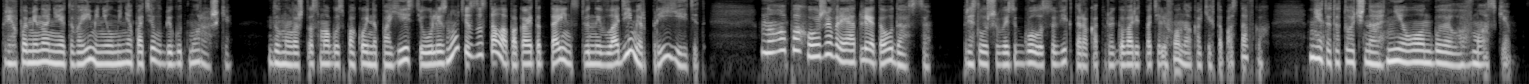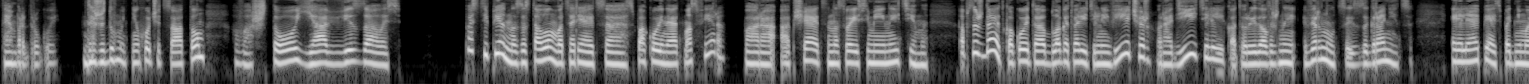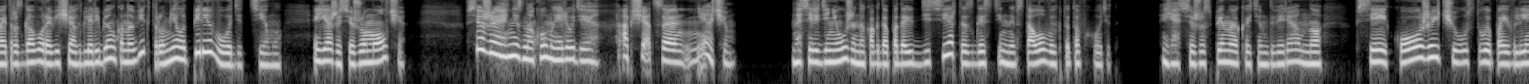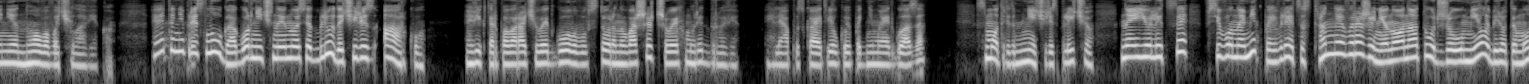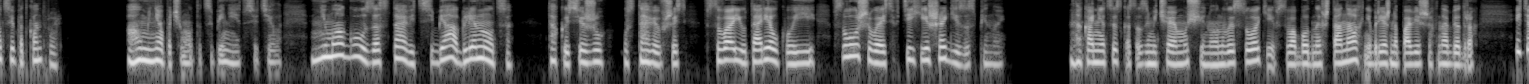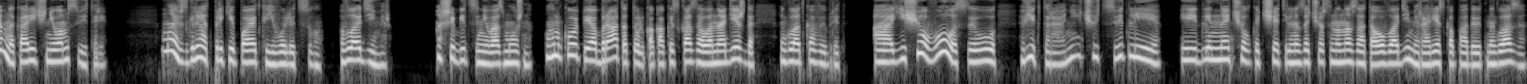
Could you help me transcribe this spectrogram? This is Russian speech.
При упоминании этого имени у меня по телу бегут мурашки. Думала, что смогу спокойно поесть и улизнуть из-за стола, пока этот таинственный Владимир приедет. Но, похоже, вряд ли это удастся. Прислушиваясь к голосу Виктора, который говорит по телефону о каких-то поставках. Нет, это точно не он был в маске. Тембр другой. Даже думать не хочется о том, во что я ввязалась. Постепенно за столом воцаряется спокойная атмосфера. Пара общается на свои семейные темы, обсуждают какой-то благотворительный вечер, родителей, которые должны вернуться из-за границы. Элли опять поднимает разговор о вещах для ребенка, но Виктор умело переводит тему. Я же сижу молча. Все же незнакомые люди, общаться не о чем. На середине ужина, когда подают десерт, из гостиной в столовую кто-то входит. Я сижу спиной к этим дверям, но всей кожей чувствую появление нового человека. Это не прислуга, а горничные носят блюда через арку. Виктор поворачивает голову в сторону вошедшего и хмурит брови. Эля опускает вилку и поднимает глаза. Смотрит мне через плечо. На ее лице всего на миг появляется странное выражение, но она тут же умело берет эмоции под контроль. А у меня почему-то цепенеет все тело. Не могу заставить себя оглянуться. Так и сижу, уставившись в свою тарелку и вслушиваясь в тихие шаги за спиной. Наконец искоса замечаю мужчину. Он высокий, в свободных штанах, небрежно повисших на бедрах, и темно-коричневом свитере. Мой взгляд прикипает к его лицу. Владимир. Ошибиться невозможно. Он копия брата, только, как и сказала Надежда, гладко выбрит. А еще волосы у Виктора, они чуть светлее, и длинная челка тщательно зачесана назад, а у Владимира резко падают на глаза.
